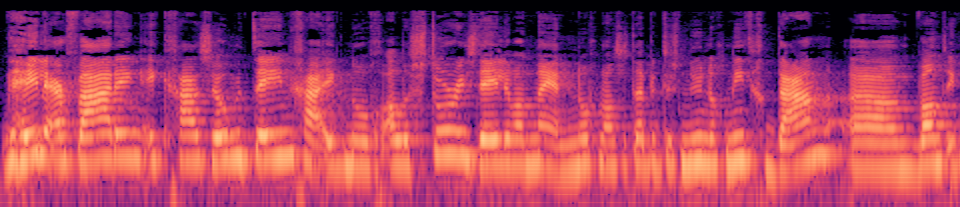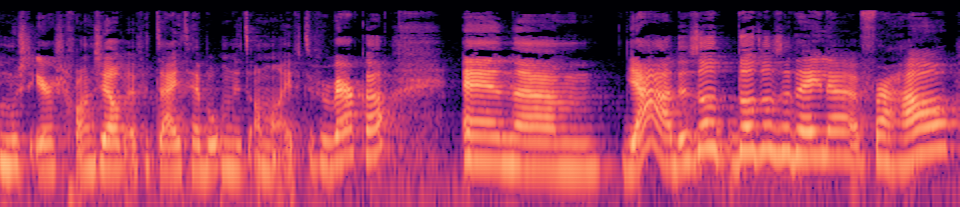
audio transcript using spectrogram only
de hele ervaring. Ik ga zo meteen ga ik nog alle stories delen. Want nou ja, nogmaals, dat heb ik dus nu nog niet gedaan. Um, want ik moest eerst gewoon zelf even tijd hebben om dit allemaal even te verwerken. En um, ja, dus dat, dat was het hele verhaal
